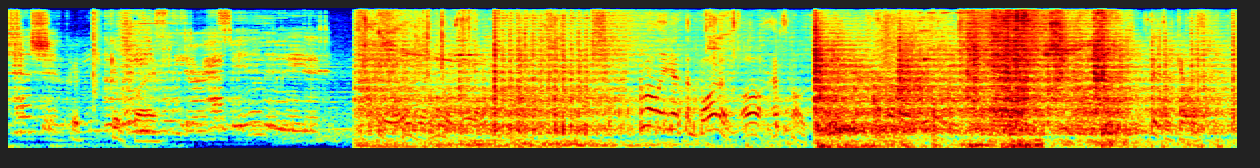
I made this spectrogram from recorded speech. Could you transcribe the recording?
Attention. Good, The good play. Leader has been eliminated. I'm only at the bottom. Oh, that's not good. Get some kills.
